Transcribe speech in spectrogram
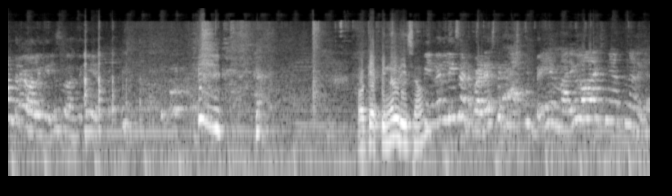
ఉంటారు వాళ్ళకి తెలుసు అందుకే. ఓకే పిన్నులు తీసాం. పిన్నెలు తీసి అటు పడేస్తే గుచ్చుకుంటే ఏ మరీ ఓవరాక్షన్ చేస్తున్నాడు కదా.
